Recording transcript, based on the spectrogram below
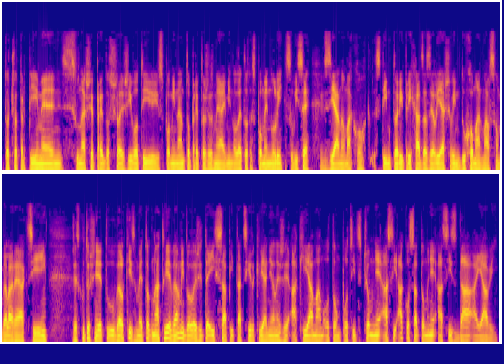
to, čo trpíme, sú naše predošlé životy. Spomínam to, pretože sme aj minulé to spomenuli v súvise s Janom ako s tým, ktorý prichádza s Eliášovým duchom a mal som veľa reakcií že skutočne je tu veľký zmetok. Na tu je veľmi dôležité ísť sa pýtať cirkvi a nielen, že aký ja mám o tom pocit, čo mne asi, ako sa to mne asi zdá a javí.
